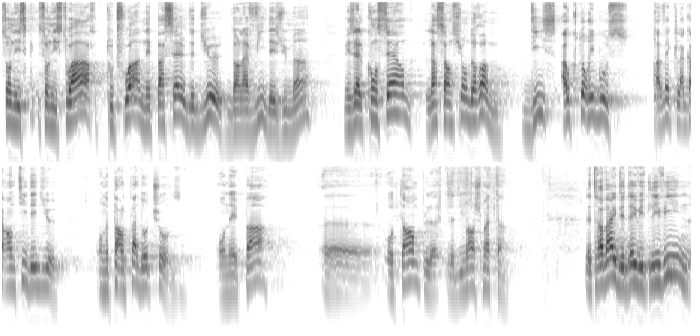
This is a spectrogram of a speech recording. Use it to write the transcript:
Son, histoire, toutefois, n'est pas celle de Dieu dans la vie des humains, mais elle concerne l'ascension de Rome, 10 auctoribus, avec la garantie des dieux. On ne parle pas d'autre chose. On n'est pas euh, au temple le dimanche matin. Le travail de David Levine,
